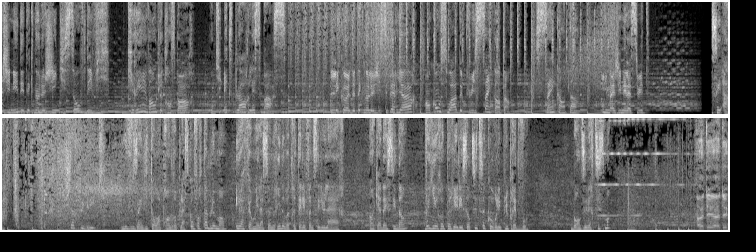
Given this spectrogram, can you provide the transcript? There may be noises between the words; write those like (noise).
Imaginez des technologies qui sauvent des vies, qui réinventent le transport ou qui explorent l'espace. L'École de technologie supérieure en conçoit depuis 50 ans. 50 ans. Imaginez la suite. CA. Cher public, nous vous invitons à prendre place confortablement et à fermer la sonnerie de votre téléphone cellulaire. En cas d'incident, veuillez repérer les sorties de secours les plus près de vous. Bon divertissement. Un, deux, un, deux.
